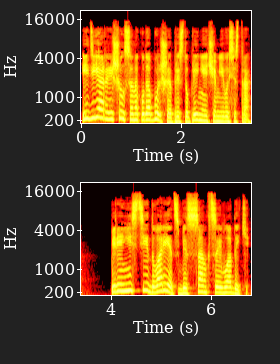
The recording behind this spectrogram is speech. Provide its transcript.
Идьяр решился на куда большее преступление, чем его сестра. Перенести дворец без санкции владыки.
